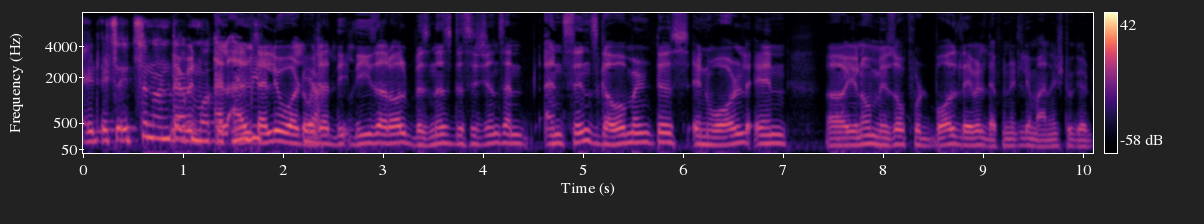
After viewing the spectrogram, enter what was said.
it, it's it's an Yeah, untapped but market. I'll, I'll tell you what, yeah. Oja, th- these are all business decisions, and and since government is involved in, uh, you know, Mizo football, they will definitely manage to get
